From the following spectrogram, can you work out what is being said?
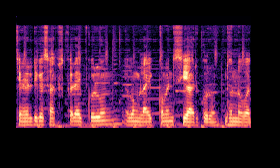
চ্যানেলটিকে সাবস্ক্রাইব করুন এবং লাইক কমেন্ট শেয়ার করুন। ধন্যবাদ।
